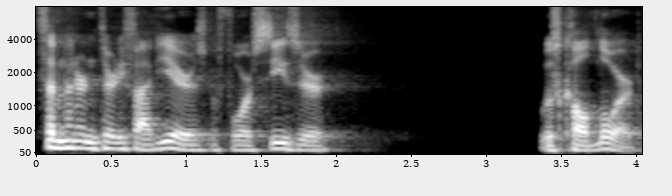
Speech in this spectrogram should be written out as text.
735 years before Caesar was called Lord.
